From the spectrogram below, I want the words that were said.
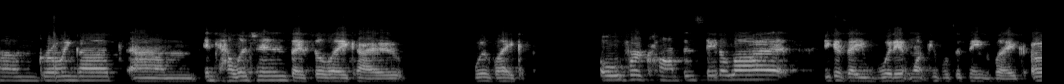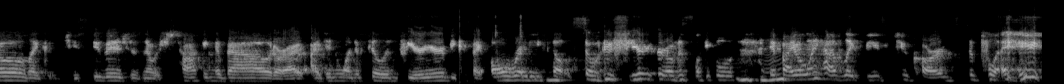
um, growing up. Um, intelligence, I feel like I would like overcompensate a lot because I wouldn't want people to think like, oh, like she's stupid, she doesn't know what she's talking about, or I, I didn't want to feel inferior because I already mm. felt so inferior. I was like, well, mm-hmm. if I only have like these two cards to play,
